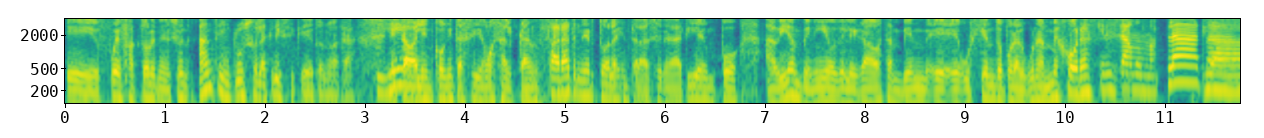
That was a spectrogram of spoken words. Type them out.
eh, fue factor de tensión antes incluso la crisis que detonó acá. Sí. Estaba la incógnita si íbamos a alcanzar a tener todas las instalaciones a tiempo. Habían venido delegados también eh, eh, urgiendo por algunas mejoras. Que necesitábamos más plata. Claro,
